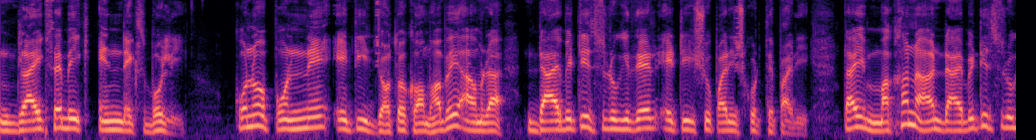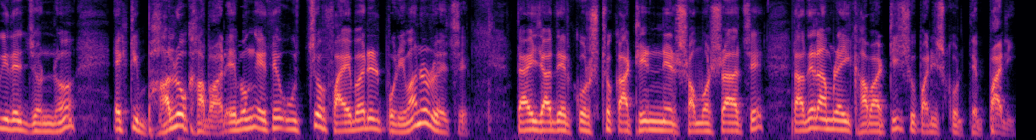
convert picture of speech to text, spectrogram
গ্লাইসেমিক ইন্ডেক্স বলি। কোনো পণ্যে এটি যত কম হবে, আমরা ডায়াবেটিস রুগীদের এটি সুপারিশ করতে পারি। তাই মাখানা ডায়াবেটিস রুগীদের জন্য একটি ভালো খাবার এবং এতে উচ্চ ফাইবারের পরিমাণও রয়েছে। তাই যাদের কোষ্ঠকাঠিন্যের সমস্যা আছে, তাদের আমরা এই খাবারটি সুপারিশ করতে পারি।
